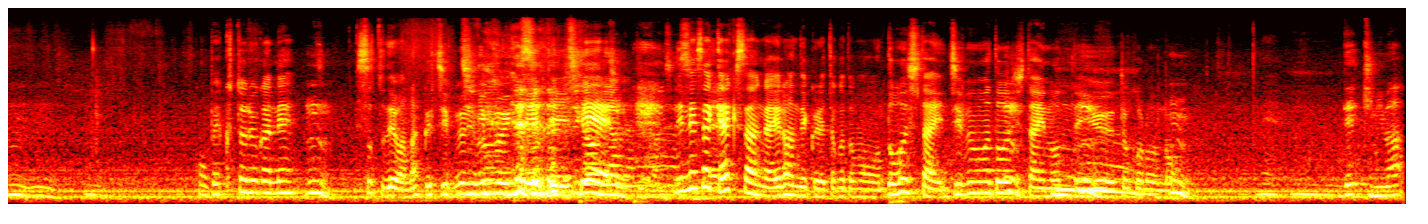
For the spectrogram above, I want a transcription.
ううんうんこうベクトルがねん。うん。外ではなく自分に向いていて。いう感じでね。さっきあきさんが選んでくれたこともどうしたい？自分はどうしたいの？っていうところの、ねうん、で君は？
